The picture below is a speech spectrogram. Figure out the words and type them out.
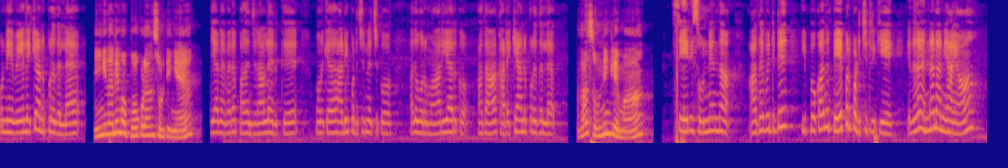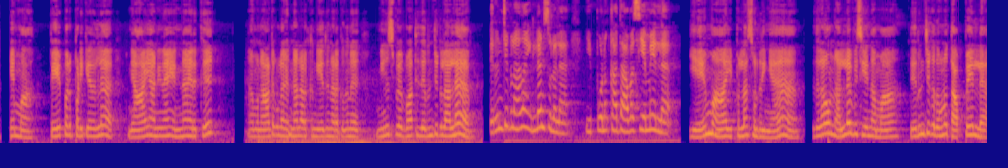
உன்னை வேலைக்கு அனுப்புறதில்ல. நீங்க தானே போக கூடாதுன்னு சொல்லிட்டீங்க கல்யாணம் வேற பதினஞ்சு நாள் இருக்கு. உனக்கு ஏதாவது அடிப்படுச்சுன்னு வச்சுக்கோ. அது ஒரு மாதிரியா இருக்கும். அதான் கடைக்கு அனுப்புறதில்ல. அதான் சொன்னீங்களேம்மா. சரி சொன்னேன் தான். அதை விட்டுட்டு இப்போ உட்காந்து பேப்பர் படிச்சிட்டு இருக்கே. இதெல்லாம் என்னடா நியாயம்? ஏம்மா பேப்பர் படிக்கிறதுல நியாயம் அநியாயம் என்ன இருக்கு? நம்ம நாட்டுக்குள்ள என்ன நடக்குது எது நடக்குதுன்னு நியூஸ் பேப்பர் பார்த்து தெரிஞ்சுக்கலாம்ல? தெரிஞ்சுக்கலாம் தான் இல்லைன்னு சொல்லல. இப்போ உனக்கு அது அவசியமே இல்லை. ஏம்மா இப்பெல்லாம் சொல்றீங்க? இதெல்லாம் ஒரு நல்ல விஷயம் தாம்மா தெரிஞ்சுக்கிறது ஒன்றும் தப்பே இல்லை.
